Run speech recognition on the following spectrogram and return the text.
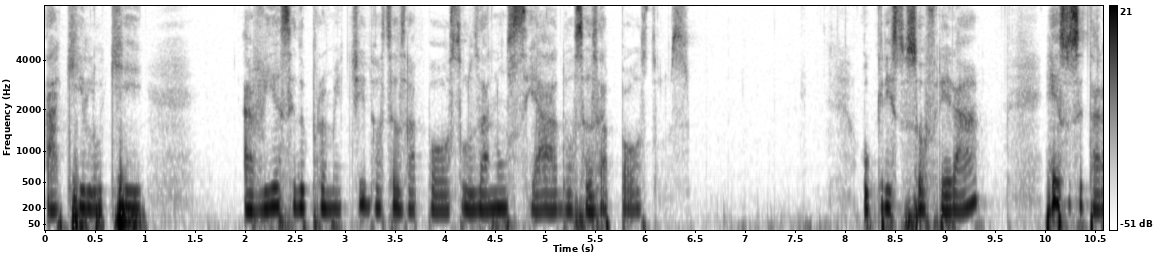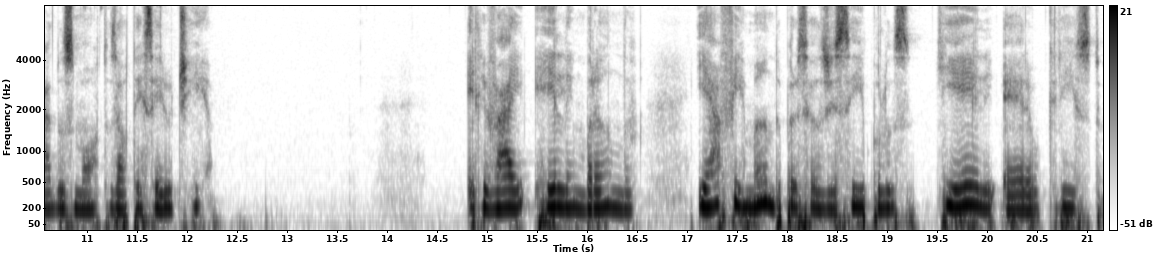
aquilo que havia sido prometido aos seus apóstolos, anunciado aos seus apóstolos. O Cristo sofrerá, ressuscitará dos mortos ao terceiro dia. Ele vai relembrando e afirmando para os seus discípulos que ele era o Cristo,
